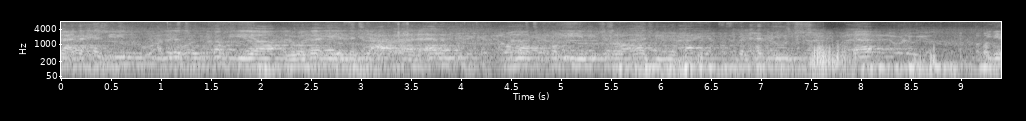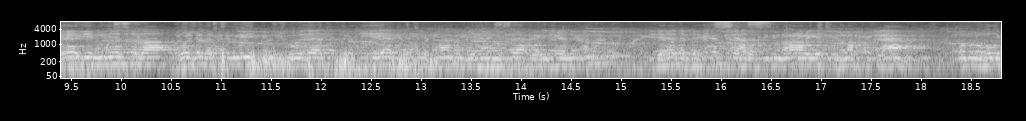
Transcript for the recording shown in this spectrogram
بعد حجم حملته القرفية الوبائية التي عرفها العالم وما تقتضيه من إجراءات وقائية قصد الحد من انتشار الوباء وبهذه المناسبة وجب التنويه بالمجهودات والتضحيات التي قام بها نساء ورجال الأمن بهدف الحث على استمرارية المرفق العام والنهوض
